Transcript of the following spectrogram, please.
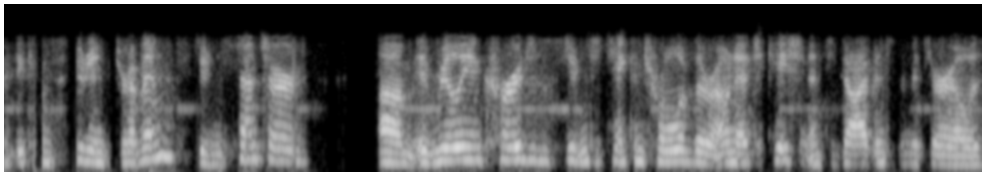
it becomes student driven, student centered. Um, it really encourages the student to take control of their own education and to dive into the material as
